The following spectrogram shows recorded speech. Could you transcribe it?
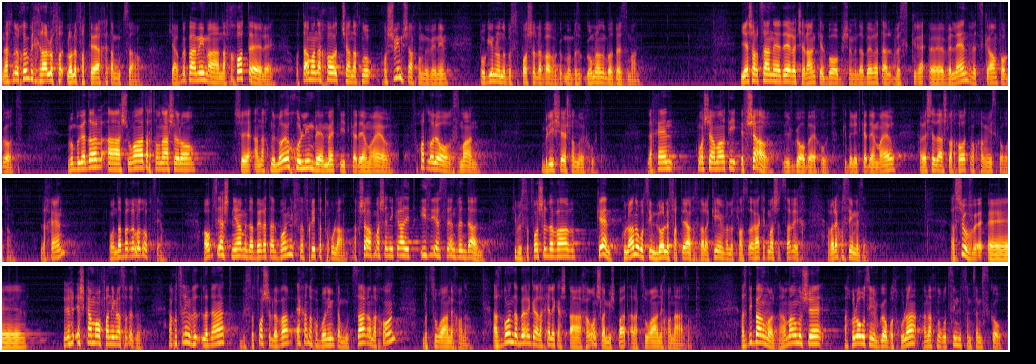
אנחנו יכולים בכלל לא, לא לפתח את המוצר, כי הרבה פעמים ההנחות האלה, אותן הנחות שאנחנו חושבים שאנחנו מבינים, פוגעים לנו בסופו של דבר וגורמים לנו בזבז זמן. יש הרצאה נהדרת של אנקל בוב שמדברת על ולנד וסקראם פורגוט. ובגדול, השורה התחתונה שלו, שאנחנו לא יכולים באמת להתקדם מהר, לפחות לא לאורך זמן, בלי שיש לנו איכות. לכן, כמו שאמרתי, אפשר לפגוע באיכות כדי להתקדם מהר, אבל יש לזה השלכות ואנחנו חייבים לזכור אותן. לכן, בואו נדבר על עוד אופציה. האופציה השנייה מדברת על בואו נפחית את התכולה. עכשיו, מה שנקרא, it easier than done. כי בסופו של דבר, כן, כולנו רוצים לא לפתח את חלקים ולפתח רק את מה שצריך, אבל איך עושים את זה? אז שוב, אה, יש, יש כמה אופנים לעשות את זה. אנחנו צריכים לדעת בסופו של דבר איך אנחנו בונים את המוצר הנכון בצורה הנכונה. אז בואו נדבר רגע על החלק האחרון של המשפט, על הצורה הנכונה הזאת. אז דיברנו על זה, אמרנו שאנחנו לא רוצים לפגוע בתכולה, אנחנו רוצים לצמצם סקופ.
